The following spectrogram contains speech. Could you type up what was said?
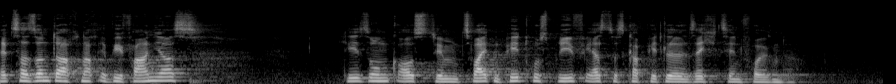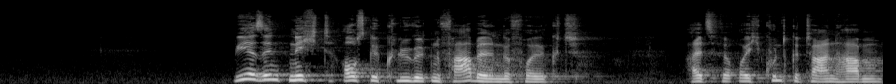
Letzter Sonntag nach Epiphanias, Lesung aus dem zweiten Petrusbrief, erstes Kapitel 16 folgende. Wir sind nicht ausgeklügelten Fabeln gefolgt, als wir euch kundgetan haben,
